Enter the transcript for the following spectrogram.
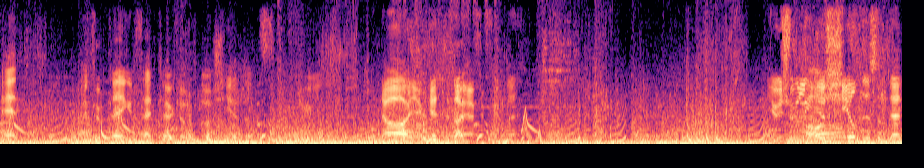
And if you're playing a fat character with no shield, that's really No, you get to die everything, man. Usually Oh. your shield isn't that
